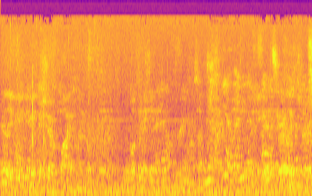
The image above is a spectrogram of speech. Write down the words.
Really, if you, you make the show quiet, like, what can they get in three months? It's really true.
